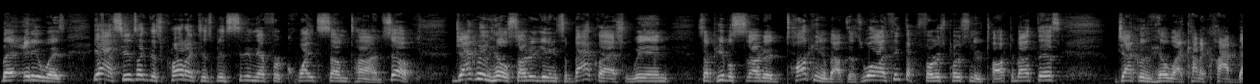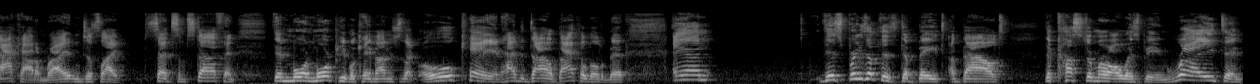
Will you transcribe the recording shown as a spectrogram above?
But anyways, yeah, it seems like this product has been sitting there for quite some time. So Jaclyn Hill started getting some backlash when some people started talking about this. Well, I think the first person who talked about this Jaclyn Hill like kind of clapped back at him, right? And just like said some stuff and then more and more people came out and she's like, okay, and had to dial back a little bit. And this brings up this debate about the customer always being right and,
